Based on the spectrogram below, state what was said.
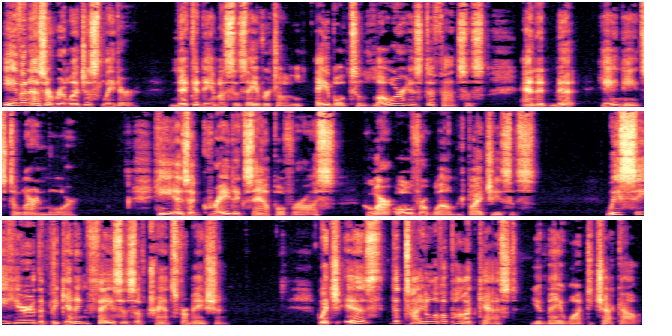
Even as a religious leader, Nicodemus is able to, able to lower his defenses and admit he needs to learn more. He is a great example for us who are overwhelmed by Jesus. We see here the beginning phases of transformation, which is the title of a podcast you may want to check out.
